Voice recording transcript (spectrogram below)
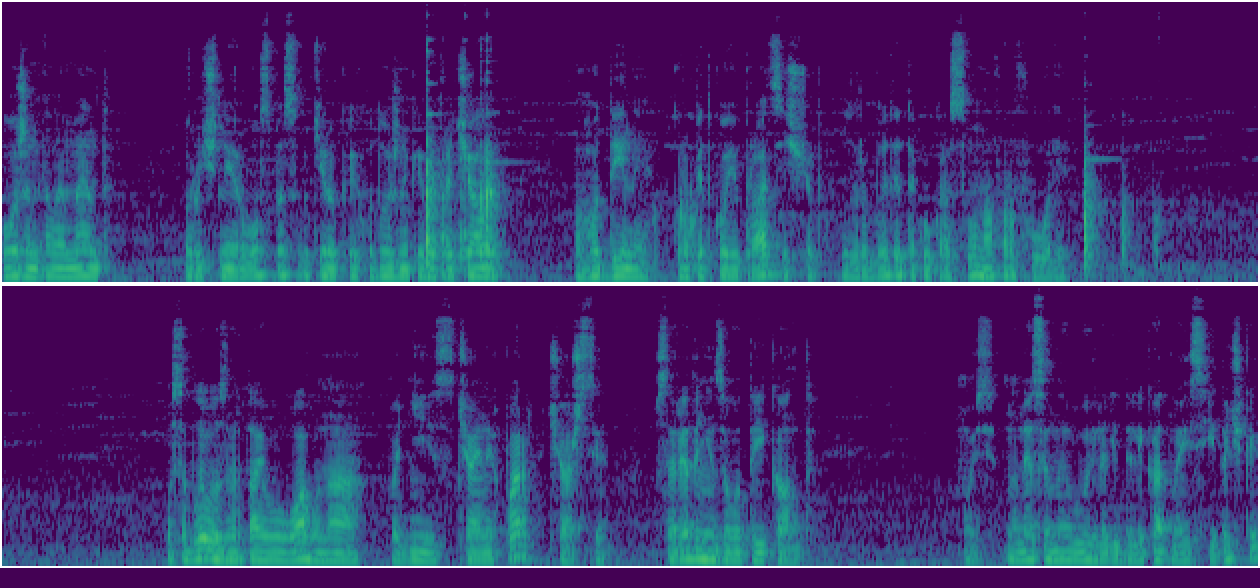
Кожен елемент ручний розпис. У ті роки художники витрачали години кропіткої праці, щоб зробити таку красу на фарфорі. Особливо звертаю увагу на одній з чайних пар чашці всередині золотий кант. Ось нанесений у вигляді делікатної сіточки.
